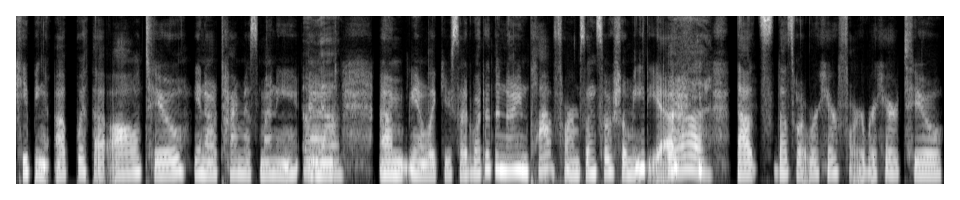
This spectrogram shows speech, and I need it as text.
keeping up with it all too, you know, time is money. Oh, and yeah. um, you know, like you said, what are the nine platforms on social media? Yeah. that's that's what we're here for. We're here to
